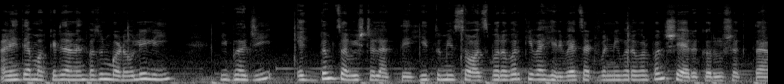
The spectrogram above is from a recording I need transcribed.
आणि त्या मक्याच्या दाण्यांपासून बनवलेली ही भजी एकदम चविष्ट लागते. ही तुम्ही सॉस बरोबर किंवा हिरव्या चटवणी बरोबर पण शेअर करू शकता.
